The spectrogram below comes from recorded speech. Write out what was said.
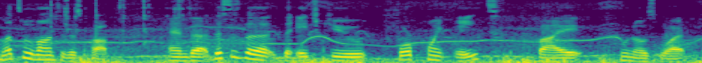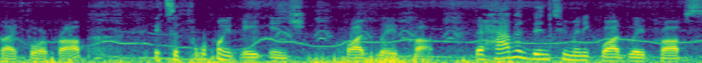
let's move on to this prop. And uh, this is the, the HQ 4.8 by who knows what by 4 prop. It's a 4.8 inch quad blade prop. There haven't been too many quad blade props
